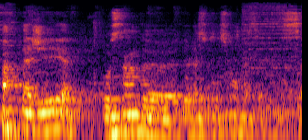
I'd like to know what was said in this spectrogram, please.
partagez au sein de, de l'association Ambassadrice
